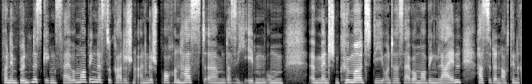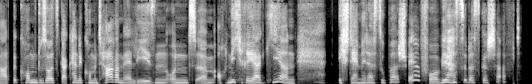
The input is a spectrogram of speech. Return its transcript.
Von dem Bündnis gegen Cybermobbing, das du gerade schon angesprochen hast, ähm, das sich eben um äh, Menschen kümmert, die unter Cybermobbing leiden, hast du dann auch den Rat bekommen, du sollst gar keine Kommentare mehr lesen und ähm, auch nicht reagieren. Ich stelle mir das super schwer vor. Wie hast du das geschafft?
